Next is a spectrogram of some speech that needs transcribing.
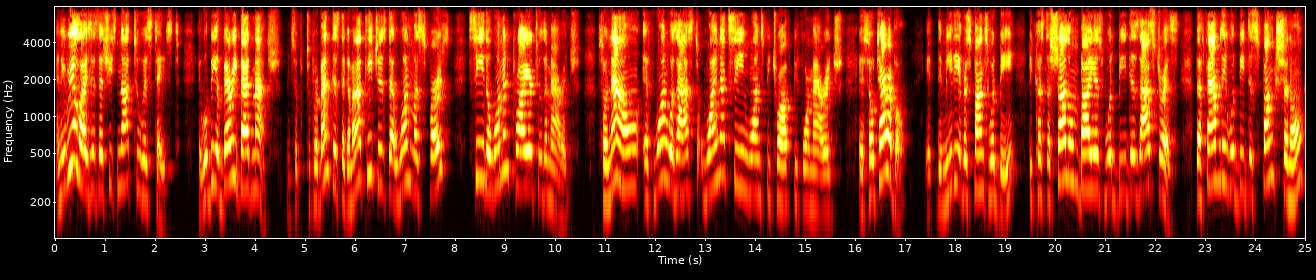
and he realizes that she's not to his taste. It will be a very bad match. And so to prevent this, the Gemara teaches that one must first see the woman prior to the marriage. So now, if one was asked, why not seeing one's betrothed before marriage is so terrible? If the immediate response would be, because the shalom bayis would be disastrous. The family would be dysfunctional,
